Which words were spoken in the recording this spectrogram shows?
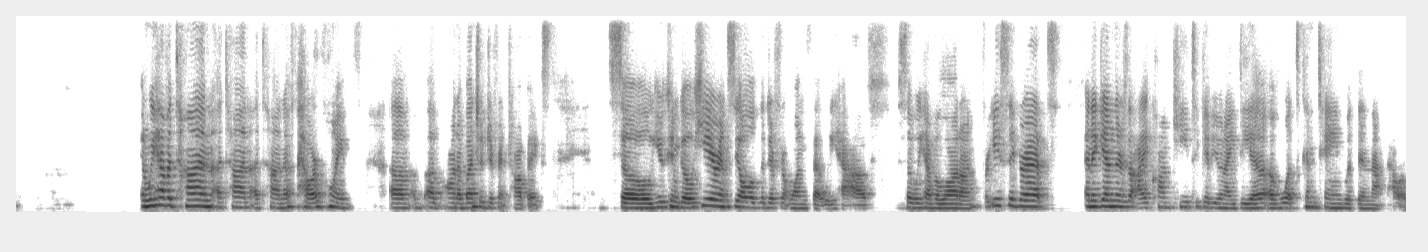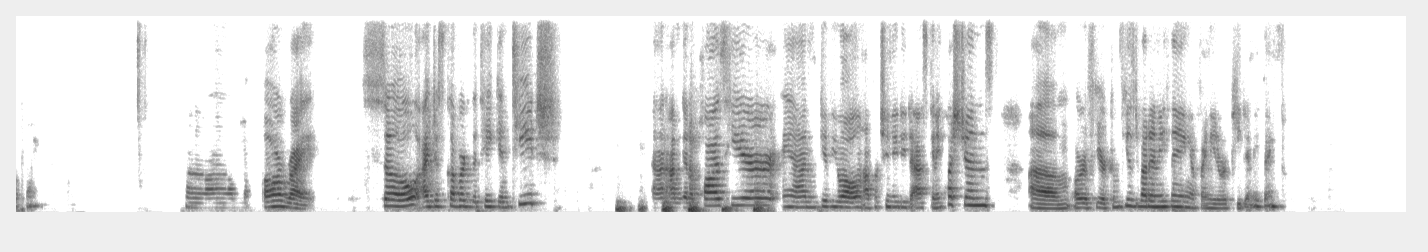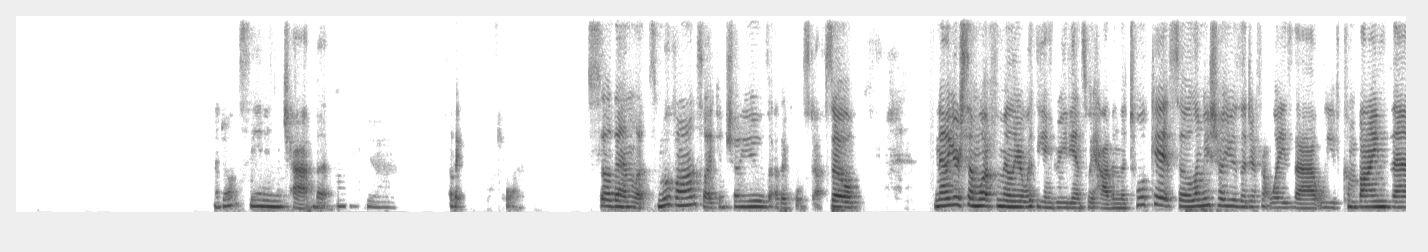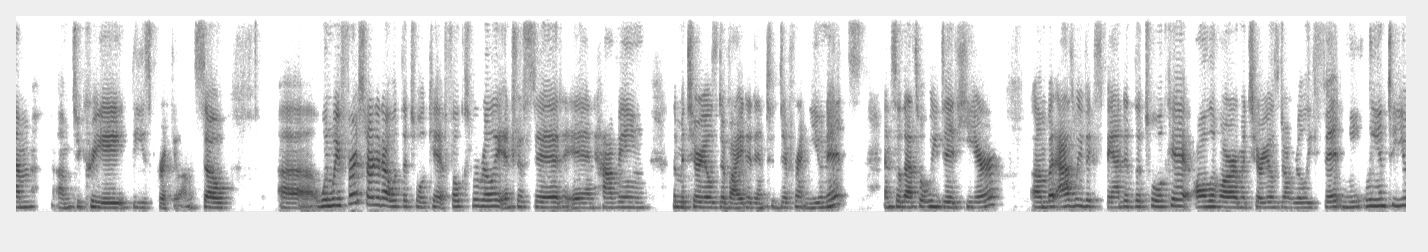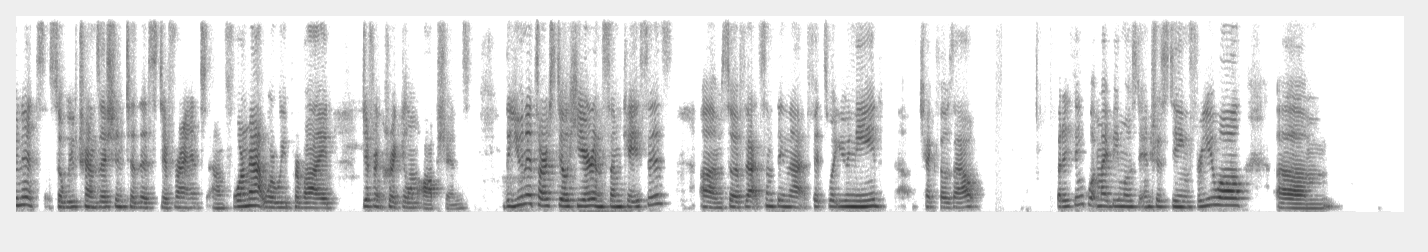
And we have a ton, a ton, a ton of PowerPoints um, on a bunch of different topics. So you can go here and see all of the different ones that we have. So we have a lot on for e-cigarettes. And again, there's the icon key to give you an idea of what's contained within that PowerPoint. Um, all right. So I just covered the take and teach. And I'm going to pause here and give you all an opportunity to ask any questions um, or if you're confused about anything, if I need to repeat anything. I don't see any in the chat, but yeah. Okay, cool. So then let's move on so I can show you the other cool stuff. So now you're somewhat familiar with the ingredients we have in the toolkit. So let me show you the different ways that we've combined them um, to create these curriculums. So uh, when we first started out with the toolkit, folks were really interested in having the materials divided into different units. And so that's what we did here. Um, but as we've expanded the toolkit, all of our materials don't really fit neatly into units. So we've transitioned to this different um, format where we provide different curriculum options. The units are still here in some cases. Um, so if that's something that fits what you need, check those out. But I think what might be most interesting for you all um,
